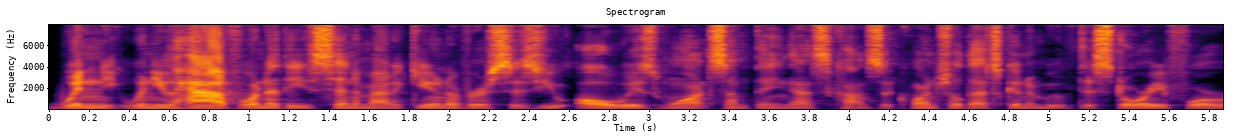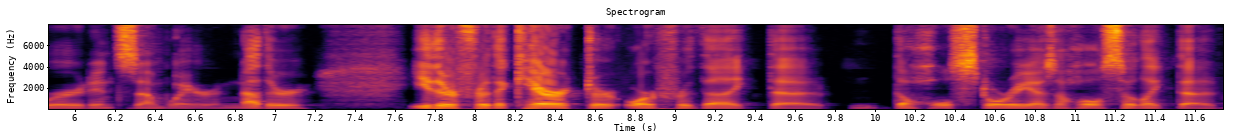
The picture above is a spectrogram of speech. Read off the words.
When when you have one of these cinematic universes, you always want something that's consequential, that's going to move the story forward in some way or another, either for the character or for the like the the whole story as a whole. So like the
